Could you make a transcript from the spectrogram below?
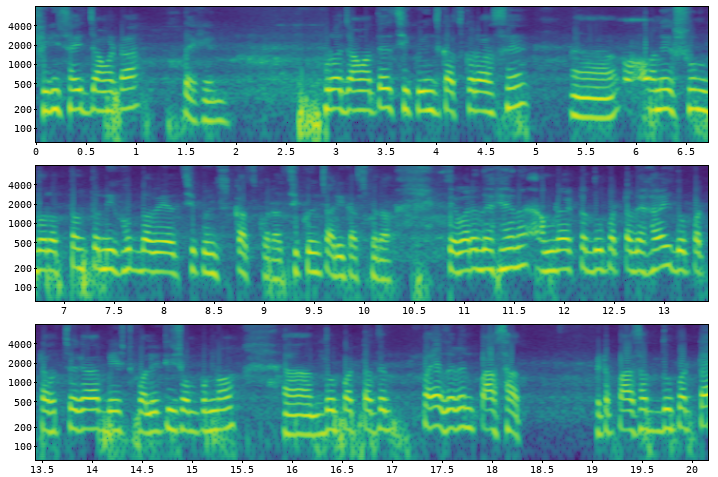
ফ্রি সাইজ জামাটা দেখেন। পুরো জামাতে সিকুইন্স কাজ করা আছে। অনেক সুন্দর, অত্যন্ত নিখুঁতভাবে সিকুয়েন্স কাজ করা সিকুয়েন্স আরি কাজ করা। এবারে দেখেন, আমরা একটা দুপাট্টা দেখাই। দুপাট্টা হচ্ছে গা বেস্ট কোয়ালিটি সম্পূর্ণ। দুপাট্টাতে পাওয়া যাবেন পাঁচ হাত। এটা পাঁচ হাত দুপাট্টা,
